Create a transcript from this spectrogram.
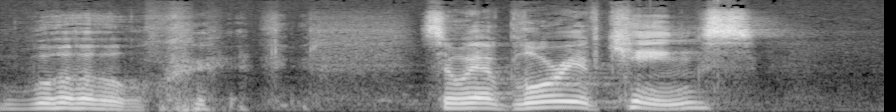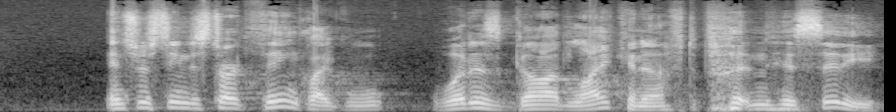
Whoa. so we have glory of kings. Interesting to start to think like, what is God like enough to put in his city?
